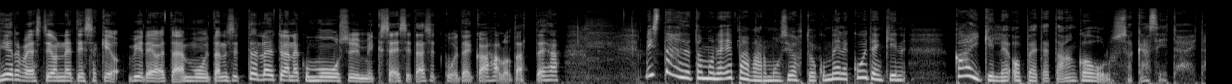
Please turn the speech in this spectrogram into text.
hirveästi on netissäkin videoita ja muita, niin sitten löytyy aina joku muu syy, miksei sitä sitten kuitenkaan haluta tehdä. Mistähän se tuommoinen epävarmuus johtuu, kun meille kuitenkin kaikille opetetaan koulussa käsitöitä?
